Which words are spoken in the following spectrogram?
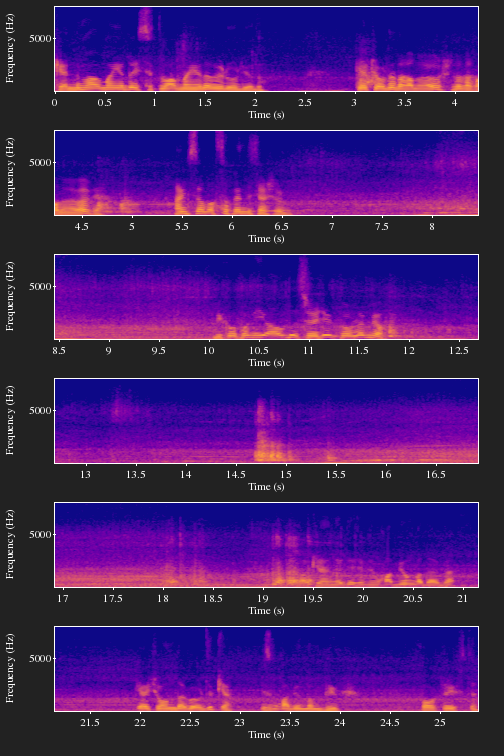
Kendimi Almanya'da hissettim. Almanya'da böyle oluyordu. Geç orada da kamera var, şurada da kamera var ya. Hangisine baksa ben de şaşırdım. Mikrofon iyi aldığı sürece problem yok. Makine neredeyse bizim kamyon kadar be. Gerçi onu da gördük ya. Bizim kamyondan büyük forklifti.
